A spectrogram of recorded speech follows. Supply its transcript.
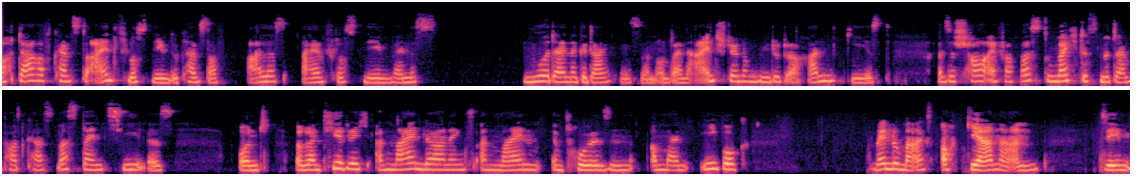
auch darauf kannst du Einfluss nehmen. Du kannst auf alles Einfluss nehmen, wenn es nur deine Gedanken sind und deine Einstellung, wie du da rangehst. Also schau einfach, was du möchtest mit deinem Podcast, was dein Ziel ist und orientiere dich an meinen Learnings, an meinen Impulsen, an meinem E-Book. Wenn du magst, auch gerne an dem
